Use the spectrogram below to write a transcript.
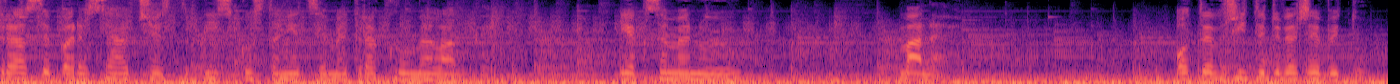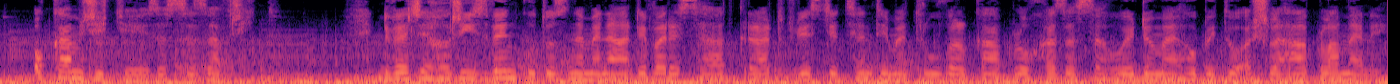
Velský 56 blízko stanice metra Krumelanke. Jak se jmenuju? Mané. Otevřít dveře bytu. Okamžitě je zase zavřít. Dveře hoří zvenku, to znamená 90 x 200 cm velká plocha zasahuje do mého bytu a šlehá plameny.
